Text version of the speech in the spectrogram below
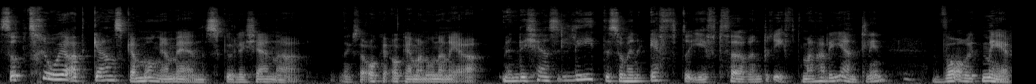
så tror jag att ganska många män skulle känna, liksom, okej, okej man onanerar, men det känns lite som en eftergift för en drift. Man hade egentligen varit mer,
